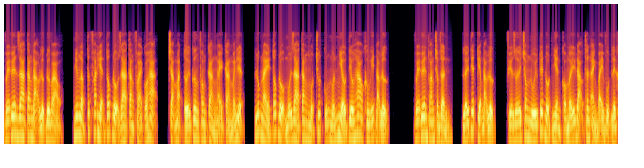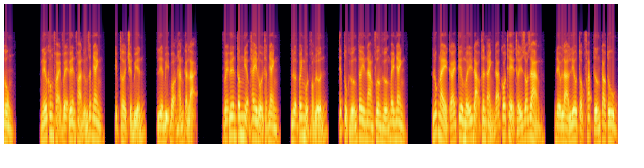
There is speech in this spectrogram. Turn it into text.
Vệ uyên gia tăng đạo lực đưa vào, nhưng lập tức phát hiện tốc độ gia tăng phải có hạn, chạm mặt tới cương phong càng ngày càng mãnh liệt, lúc này tốc độ mỗi gia tăng một chút cũng muốn nhiều tiêu hao không ít đạo lực. Vệ uyên thoáng chậm dần, lấy tiết kiệm đạo lực, phía dưới trong núi tuyết đột nhiên có mấy đạo thân ảnh bay vụt lên không. Nếu không phải vệ uyên phản ứng rất nhanh, kịp thời chuyển biến, liền bị bọn hắn cản lại. Vệ uyên tâm niệm thay đổi thật nhanh, lượn quanh một vòng lớn, tiếp tục hướng tây nam phương hướng bay nhanh. Lúc này cái kia mấy đạo thân ảnh đã có thể thấy rõ ràng, đều là liêu tộc pháp tướng cao tu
